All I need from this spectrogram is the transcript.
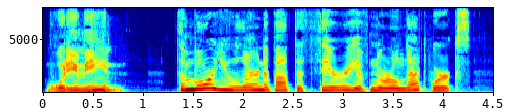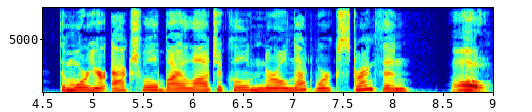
What do you mean? The more you learn about the theory of neural networks, the more your actual biological neural networks strengthen. Oh,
